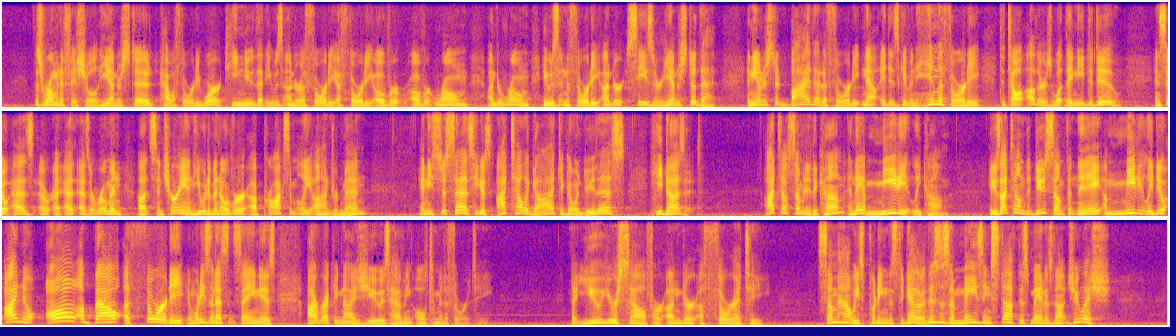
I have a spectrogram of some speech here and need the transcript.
This Roman official, he understood how authority worked. He knew that he was under authority, authority over, over Rome, under Rome. He was in authority under Caesar. He understood that. And he understood by that authority, now it has given him authority to tell others what they need to do. And so, as a, as a Roman uh, centurion, he would have been over approximately 100 men. And he just says, he goes, I tell a guy to go and do this, he does it. I tell somebody to come, and they immediately come. Goes, I tell them to do something, and they immediately do. I know all about authority. And what he's in essence saying is, I recognize you as having ultimate authority, that you yourself are under authority. Somehow he's putting this together. This is amazing stuff. This man is not Jewish.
